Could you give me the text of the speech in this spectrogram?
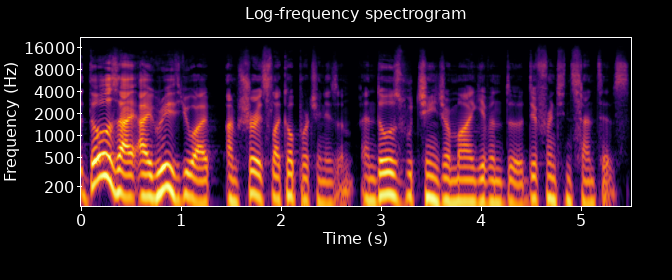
I, those, I, I agree with you. I, I'm sure it's like opportunism, and those would change your mind given the different incentives.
